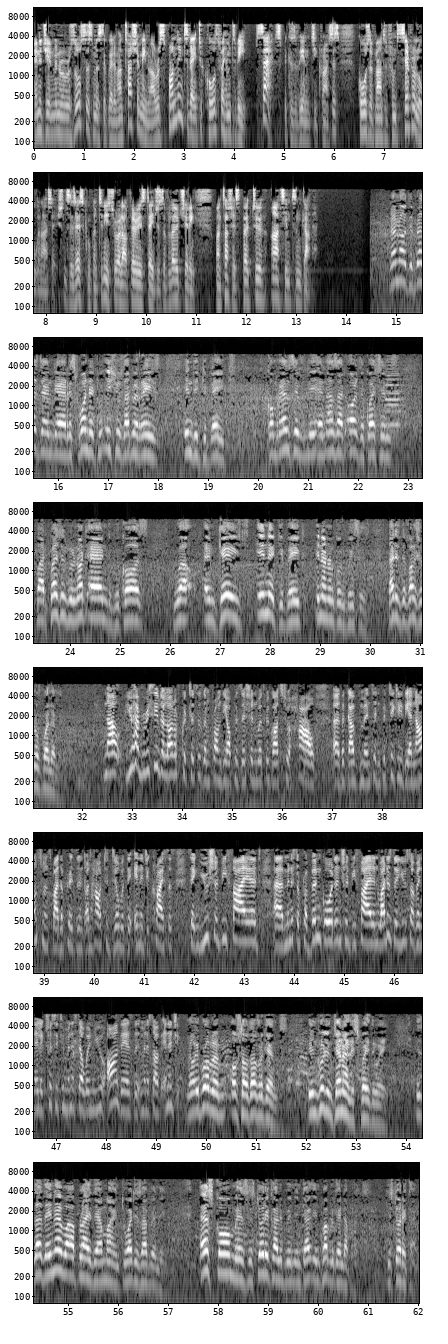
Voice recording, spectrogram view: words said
Energy and Mineral Resources Minister Gwede Mantashe, meanwhile, responding today to calls for him to be sacked because of the energy crisis. Calls have mounted from several organizations as Eskom continues to roll out various stages of load shedding. Mantashe spoke to Athi Mtongana. No, no, the president uh, responded to issues that were raised in the debate comprehensively and answered all the questions, but questions will not end because we are engaged in a debate in an ongoing basis. That is the function of parliament. Now, you have received a lot of criticism from the opposition with regards to how uh, the government, and particularly the announcements by the president on how to deal with the energy crisis, saying you should be fired, uh, Minister Pravin Gordhan should be fired, and what is the use of an electricity minister when you are there as the Minister of Energy? Now, a problem of South Africans, including journalists, by the way, is that they never apply their mind to what is happening. Eskom has historically been in, in public enterprise, historically.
